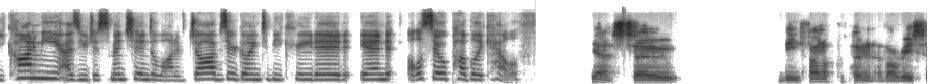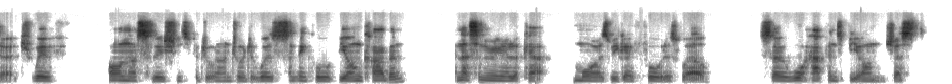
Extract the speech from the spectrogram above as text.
economy? As you just mentioned, a lot of jobs are going to be created and also public health. Yeah, so the final component of our research with on our solutions for Drawdown Georgia was something called Beyond Carbon. And that's something we're going to look at more as we go forward as well. So, what happens beyond just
